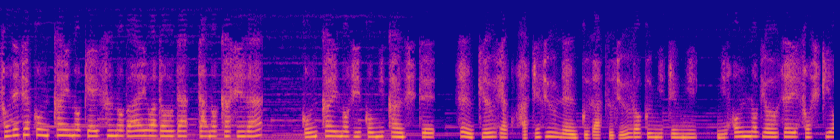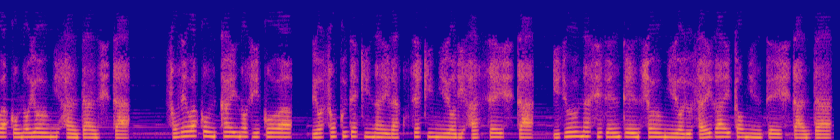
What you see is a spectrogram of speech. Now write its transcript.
それじゃ今回のケースの場合はどうだったのかしら？今回の事故に関して、1980年9月16日に、日本の行政組織はこのように判断した。それは今回の事故は、予測できない落石により発生した、異常な自然現象による災害と認定したんだ。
